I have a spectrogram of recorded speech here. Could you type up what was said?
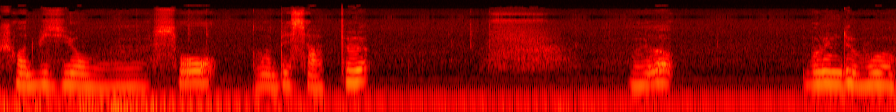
Champ de vision, son, on va baisser un peu. Voilà. Volume de voix.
